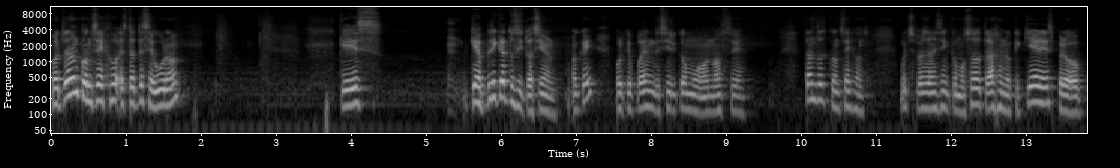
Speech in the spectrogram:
Cuando te doy un consejo, estate seguro que es que aplica tu situación, ¿ok? Porque pueden decir como, no sé, tantos consejos. Muchas personas dicen como solo trabaja en lo que quieres, pero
